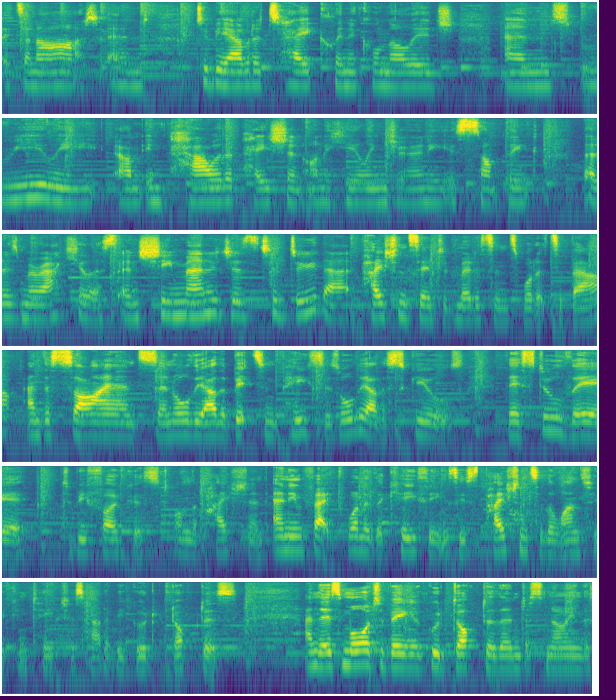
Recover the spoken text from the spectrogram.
it's an art and to be able to take clinical knowledge and really um, empower the patient on a healing journey is something that is miraculous and she manages to do that. Patient-centred medicine is what it's about and the science and all the other bits and pieces, all the other skills, they're still there to be focused on the patient. And in fact, one of the key things is patients are the ones who can teach us how to be good doctors. And there's more to being a good doctor than just knowing the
